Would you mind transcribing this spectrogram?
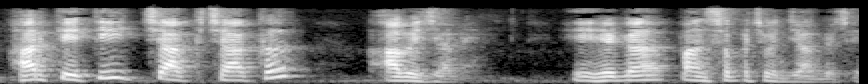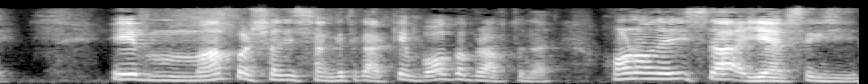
ਹਰ ਕੀਤੀ ਚੱਕ ਚੱਕ ਆਵੇ ਜਾਵੇ। ਇਹ ਹੈਗਾ 555 ਅੰਗ ਚ। ਇਹ ਮਹਾਂਪੁਰਸ਼ਾਂ ਦੀ ਸੰਗਤ ਕਰਕੇ ਬਹੁਤ ਕੁ ਪ੍ਰਾਪਤ ਹੁੰਦਾ। ਹੁਣ ਉਹਦੇ ਜੀ ਸਾ ਅਜੈਬ ਸਿੰਘ ਜੀ।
